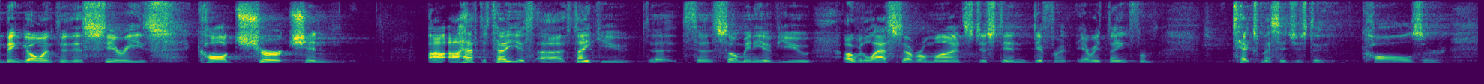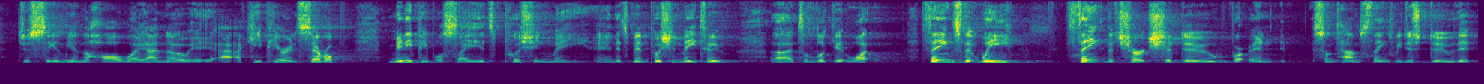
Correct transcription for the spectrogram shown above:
we've been going through this series called Church, and I, have to tell you, uh, thank you to, to, so many of you over the last several months, just in different everything from text messages to calls or just seeing me in the hallway. I know it, I keep hearing several, many people say it's pushing me, and it's been pushing me too uh, to look at what things that we think the church should do, and sometimes things we just do that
